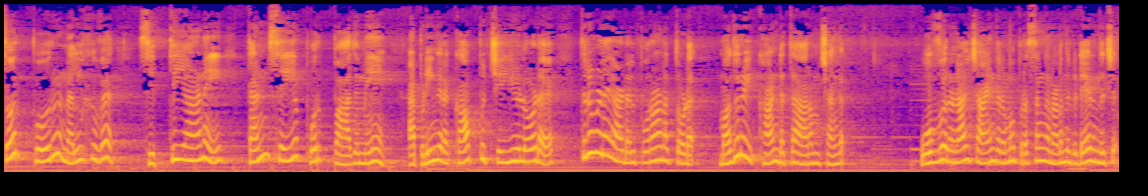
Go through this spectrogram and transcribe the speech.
சொற்பொரு நல்குவ சித்தியானை தன் செய்ய பொற்பாதமே. அப்படிங்கிற காப்பு செய்யுளோட திருவிளையாடல் புராணத்தோட மதுரை காண்டத்தை ஆரம்பிச்சாங்க. ஒவ்வொரு நாள் சாயந்தரமும் பிரசங்கம் நடந்துகிட்டே இருந்துச்சு.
